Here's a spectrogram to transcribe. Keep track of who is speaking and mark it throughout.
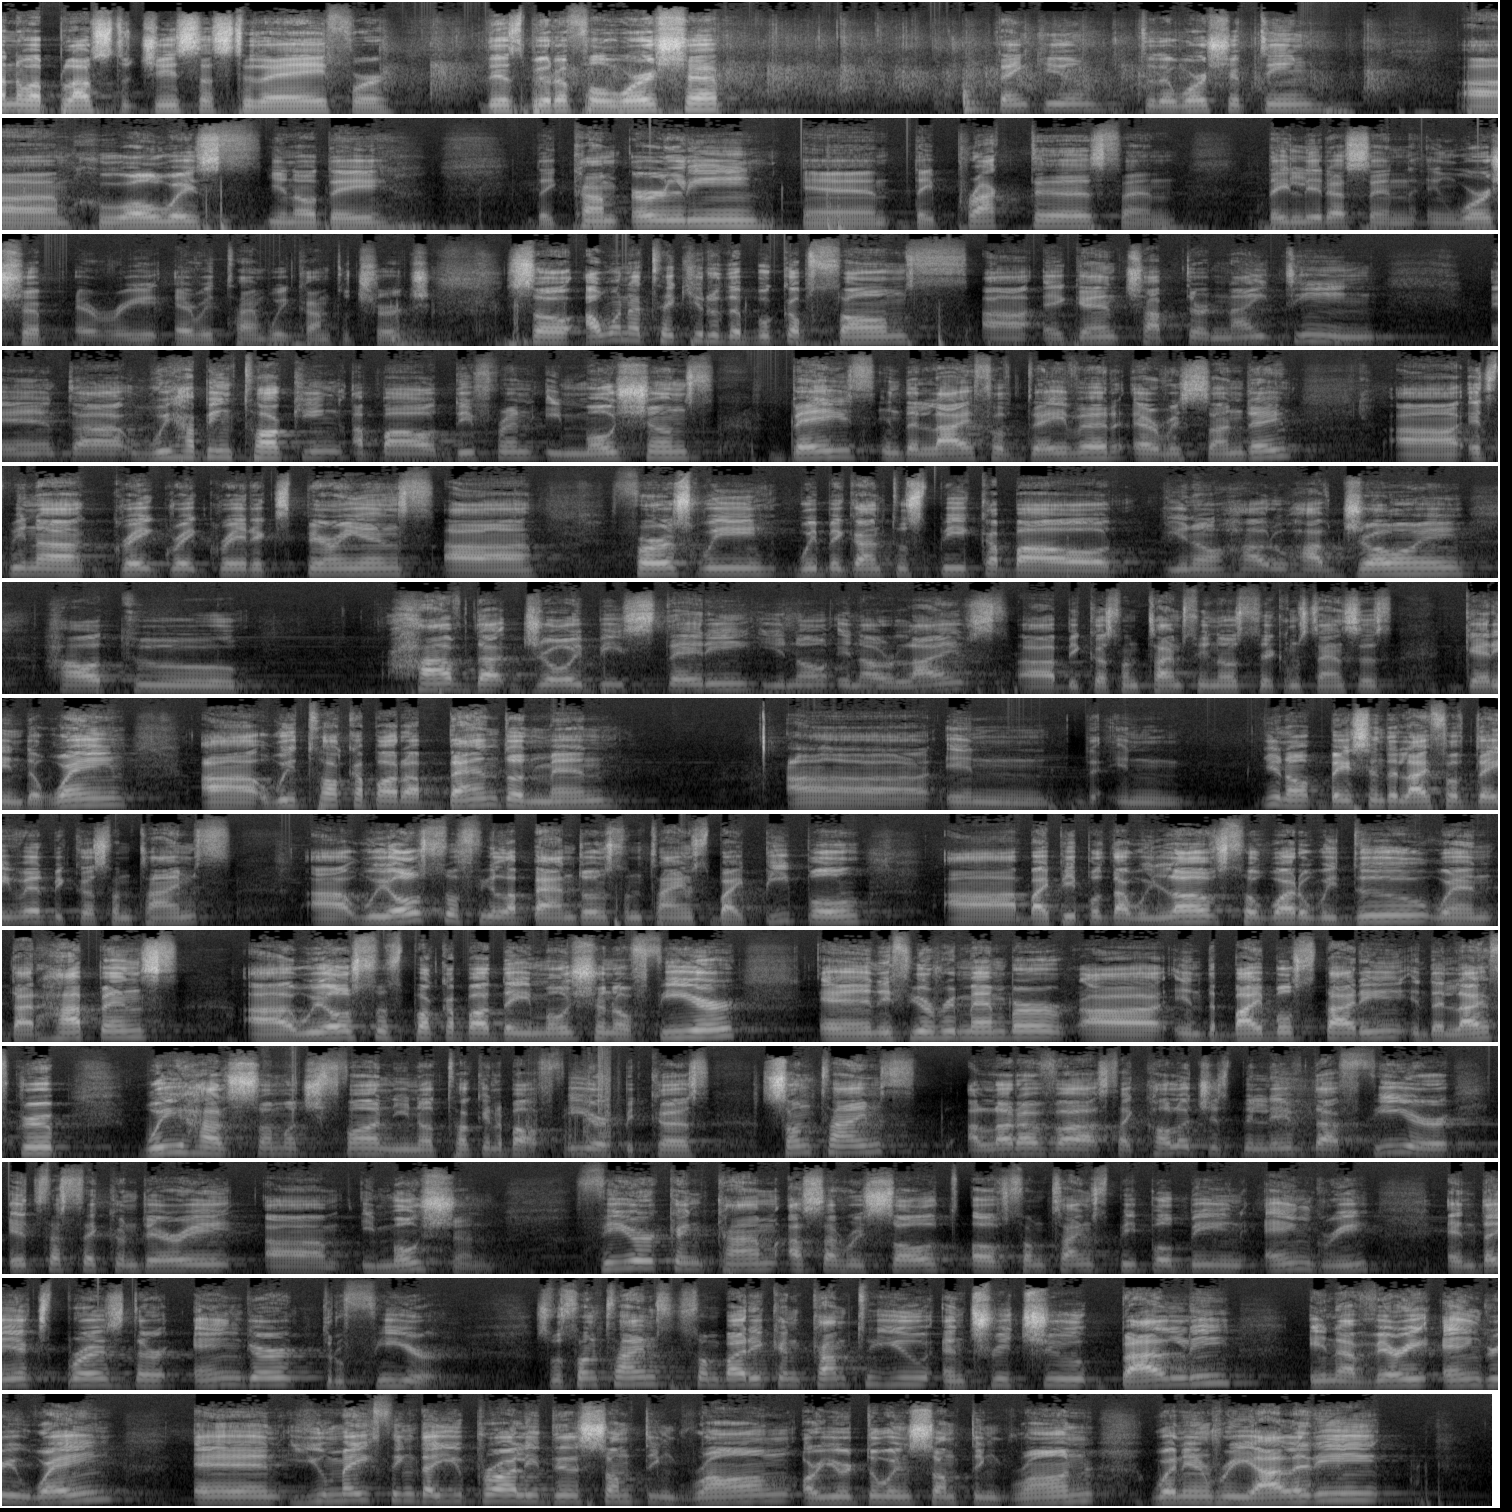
Speaker 1: Round of applause to Jesus today for this beautiful worship. Thank you to the worship team um, who always, you know, they they come early and they practice and they lead us in, in worship every every time we come to church. So I want to take you to the book of Psalms uh, again, chapter 19, and uh, we have been talking about different emotions based in the life of David every Sunday. Uh, it's been a great, great, great experience. Uh, first, we, we began to speak about, you know, how to have joy, how to have that joy be steady, you know, in our lives, uh, because sometimes, you know, circumstances get in the way. Uh, we talk about abandonment uh, in, in, you know, based in the life of David, because sometimes uh, we also feel abandoned sometimes by people uh, by people that we love. So, what do we do when that happens? Uh, we also spoke about the emotion of fear. And if you remember uh, in the Bible study, in the life group, we had so much fun, you know, talking about fear because sometimes a lot of uh, psychologists believe that fear it's a secondary um, emotion. Fear can come as a result of sometimes people being angry and they express their anger through fear. So sometimes somebody can come to you and treat you badly in a very angry way, and you may think that you probably did something wrong or you're doing something wrong, when in reality,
